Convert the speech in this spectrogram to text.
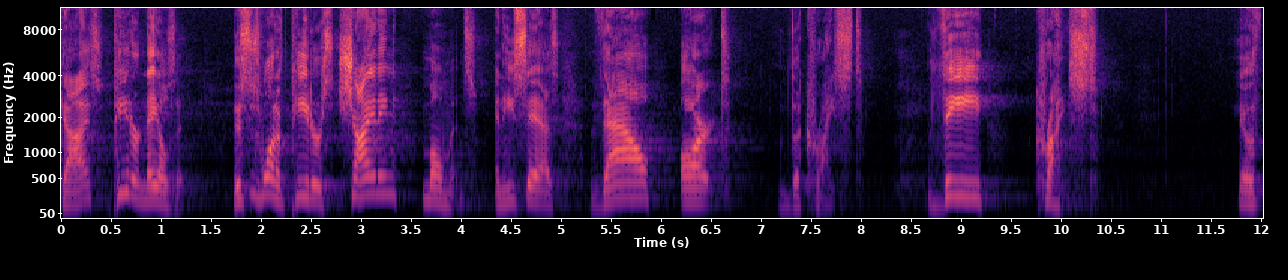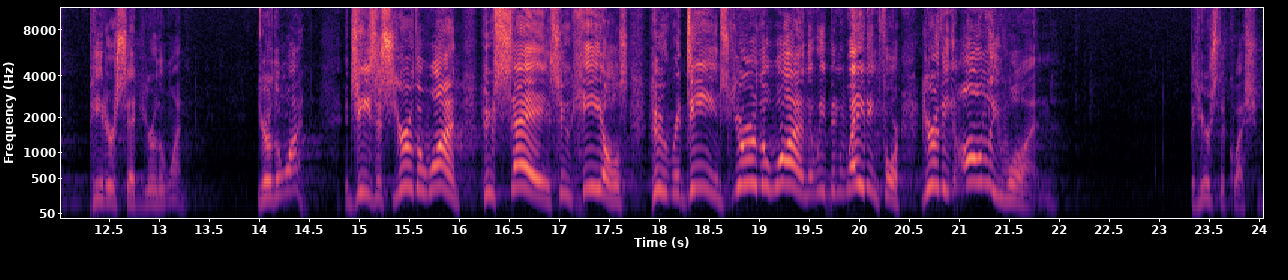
guys? Peter nails it. This is one of Peter's shining moments. And he says, Thou art the Christ. The Christ. You know, Peter said, You're the one. You're the one. Jesus, you're the one who saves, who heals, who redeems. You're the one that we've been waiting for. You're the only one. But here's the question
